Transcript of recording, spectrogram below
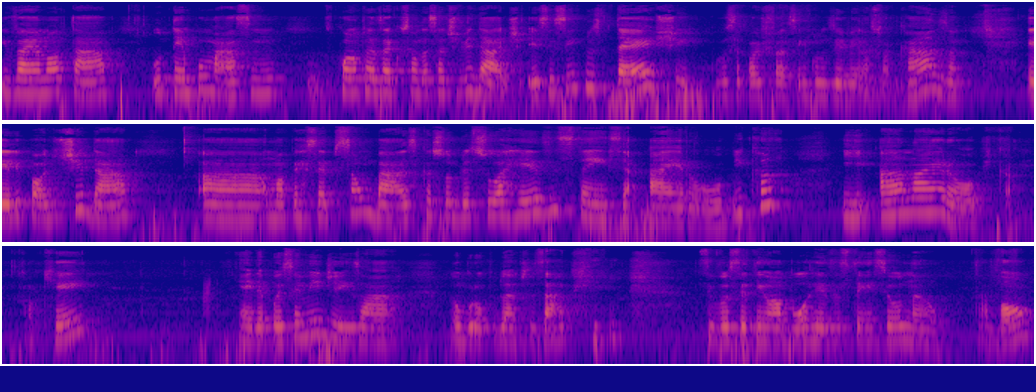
e vai anotar o tempo máximo quanto à execução dessa atividade. Esse simples teste, que você pode fazer inclusive na sua casa, ele pode te dar uma percepção básica sobre a sua resistência aeróbica e anaeróbica, ok? E aí depois você me diz lá no grupo do WhatsApp se você tem uma boa resistência ou não, tá bom?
